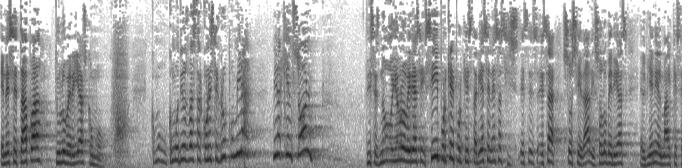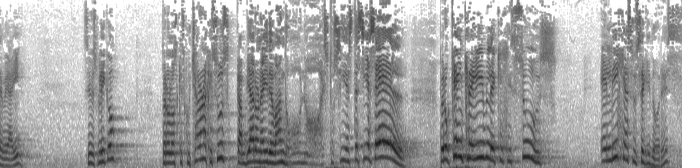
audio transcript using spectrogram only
en esa etapa tú lo verías como, ¿cómo, Dios va a estar con ese grupo? Mira, mira quién son. Dices, no, yo no lo vería así. Sí, ¿por qué? Porque estarías en esa, esa sociedad y solo verías el bien y el mal que se ve ahí. ¿Sí me explico? Pero los que escucharon a Jesús cambiaron ahí de bando. Oh, no, esto sí, este sí es Él. Pero qué increíble que Jesús elige a sus seguidores,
